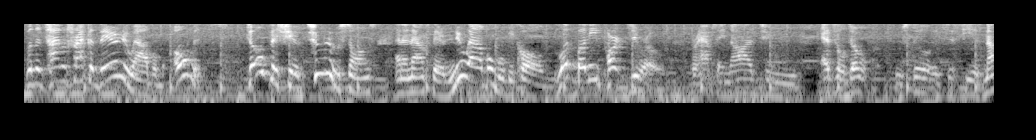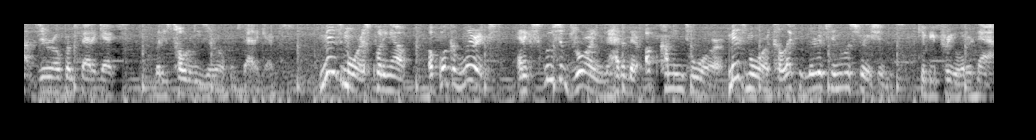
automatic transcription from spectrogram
for the title track of their new album, Omens. Dope has shared two new songs and announced their new album will be called Blood Money Part Zero. Perhaps a nod to Edsel Dope, who still insists he is not Zero from Static X, but he's totally Zero from Static X. Mizmor is putting out a book of lyrics and exclusive drawings ahead of their upcoming tour. Mizmor collected lyrics and illustrations can be pre-ordered now.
